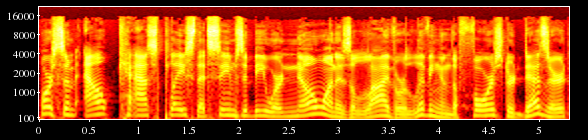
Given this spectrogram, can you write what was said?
or some outcast place that seems to be where no one is alive or living in the forest or desert,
